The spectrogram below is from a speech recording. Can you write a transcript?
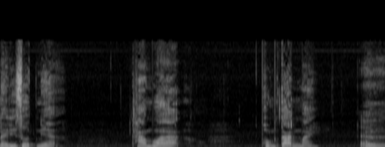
ในที่สุดเนี่ย ถามว่า ผมตันไหมเออ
